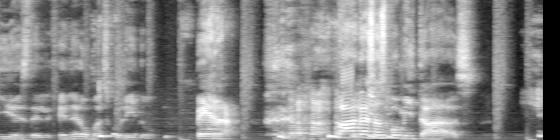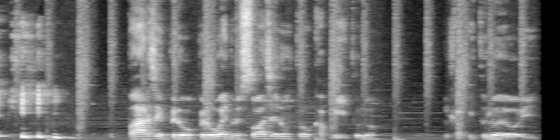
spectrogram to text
y desde el género masculino, perra, paga esas vomitadas. Parce, pero, pero bueno, esto va a ser otro capítulo. El capítulo de hoy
